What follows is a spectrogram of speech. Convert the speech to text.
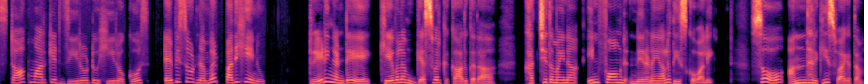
Stock market zero to hero course episode number పదిహేను. ట్రేడింగ్ అంటే కేవలం గెస్వర్క్ కాదు కదా ఖచ్చితమైన ఇన్ఫార్మ్డ్ నిర్ణయాలు తీసుకోవాలి. సో అందరికీ స్వాగతం.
